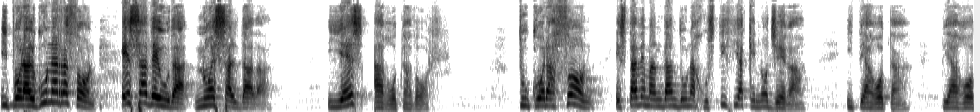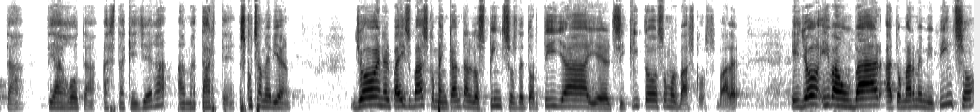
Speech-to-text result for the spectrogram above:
Y por alguna razón esa deuda no es saldada y es agotador. Tu corazón está demandando una justicia que no llega y te agota, te agota, te agota hasta que llega a matarte. Escúchame bien. Yo en el País Vasco me encantan los pinchos de tortilla y el chiquito, somos vascos, ¿vale? Y yo iba a un bar a tomarme mi pincho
